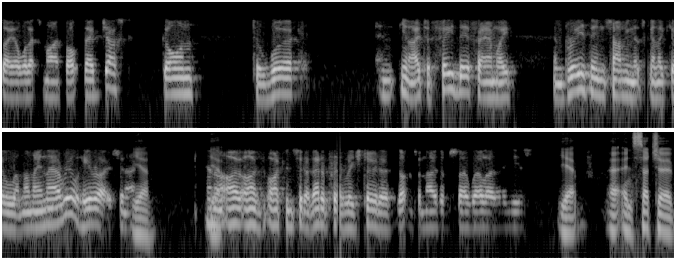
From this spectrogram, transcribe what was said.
say, oh, well, that's my fault. They've just gone to work and, you know, to feed their family and breathe in something that's going to kill them. I mean, they're real heroes, you know. Yeah. And yeah. I, I, I consider that a privilege too to have gotten to know them so well over the years. Yeah. Uh, and such a,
